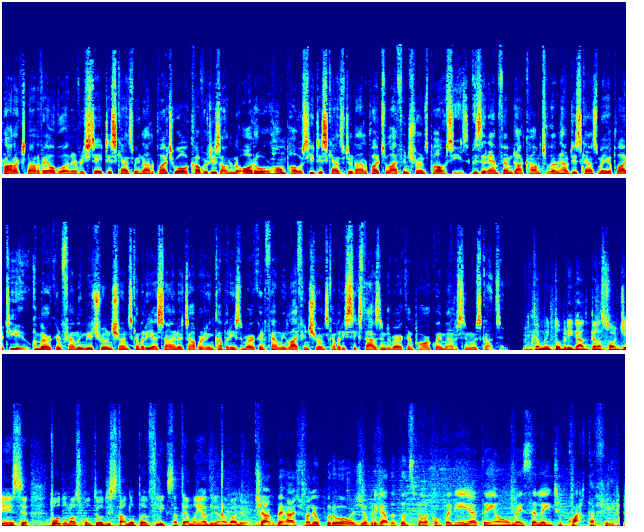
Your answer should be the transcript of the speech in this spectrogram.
Products not available in every state. Discounts may not apply to all coverages on an auto or home policy. Discounts do not apply to life insurance policies. Visit amfam.com to learn how discounts may apply to you. American Family Mutual Insurance Company SI and its operating companies American Family Life Insurance Company 6000 American Parkway, Madison, Wisconsin. Muito obrigado pela sua audiência. Todo o nosso conteúdo está no Panflix. Até amanhã, Adriana. Valeu. Tiago Berratti, valeu por hoje. Obrigado a todos pela companhia. Tenham uma excelente quarta-feira.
